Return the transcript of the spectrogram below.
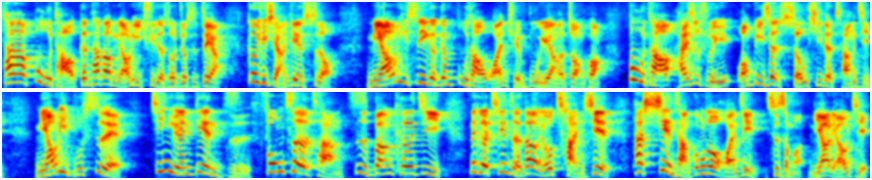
他到布桃跟他到苗栗去的时候就是这样。各位去想一件事哦。苗栗是一个跟布桃完全不一样的状况，布桃还是属于王必胜熟悉的场景，苗栗不是诶、欸，京元电子、封测厂、智邦科技，那个牵扯到有产线，它现场工作环境是什么？你要了解，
